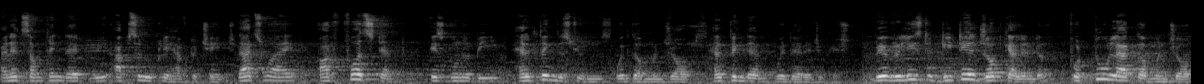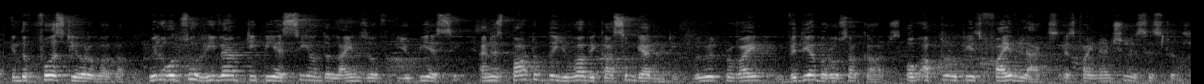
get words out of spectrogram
And it's something that we absolutely have to change. That's why our first step is going to be helping the students with government jobs, helping them with their education. We have released a detailed job calendar for 2 lakh government jobs in the first year of our government. We'll also revamp TPSC on the lines of UPSC and as part of the Yuva Vikasam guarantee, we will provide Vidya Bharosa cards of up to rupees 5 lakhs as financial assistance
